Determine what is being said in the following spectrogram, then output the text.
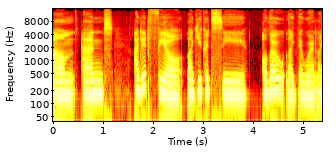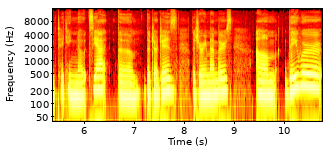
Um, and I did feel like you could see, although like they weren't like taking notes yet, the the judges, the jury members, um, they were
